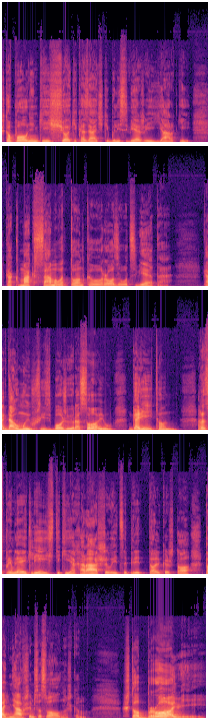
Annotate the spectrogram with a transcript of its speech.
что полненькие щеки казачки были свежие и яркие, как мак самого тонкого розового цвета. Когда, умывшись Божию росою, горит он, распрямляет листики и охорашивается перед только что поднявшимся солнышком. Что брови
